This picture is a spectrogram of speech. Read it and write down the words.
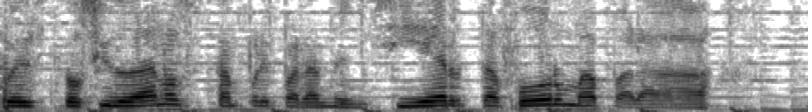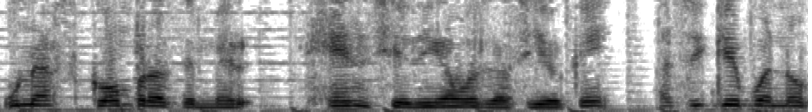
pues los ciudadanos están preparando en cierta forma para unas compras de emergencia, digamos así, ¿ok? Así que bueno,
